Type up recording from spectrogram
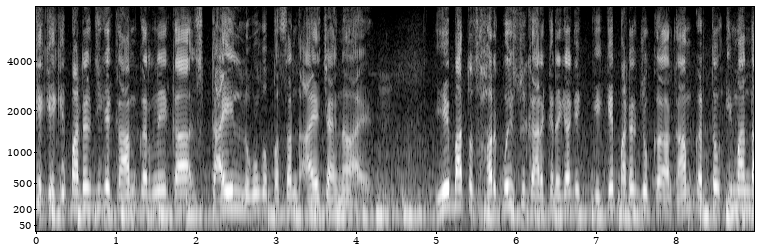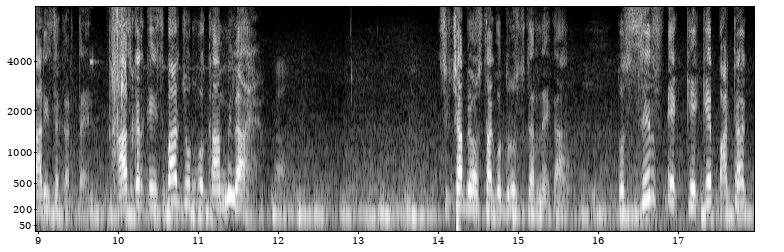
देखिए के के पाठक जी के काम करने का स्टाइल लोगों को पसंद आए चाहे ना आए ये बात तो हर कोई स्वीकार करेगा कि के के पाठक जो का, काम करते हैं ईमानदारी से करते हैं। खास करके इस बार जो उनको काम मिला है शिक्षा व्यवस्था को दुरुस्त करने का तो सिर्फ़ एक के के पाठक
